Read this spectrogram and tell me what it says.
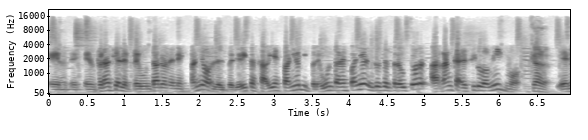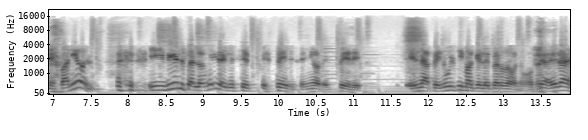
en, Francia le preguntaron en español, el periodista sabía español y pregunta en español, entonces el traductor arranca a decir lo mismo en español. y Bielsa lo mira y le dice, espere, señor, espere. Es la penúltima que le perdono. O sea, era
